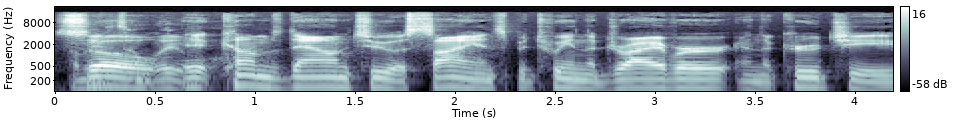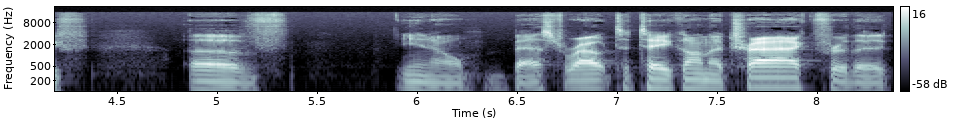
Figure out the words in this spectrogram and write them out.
So unbelievable. it comes down to a science between the driver and the crew chief of, you know, best route to take on the track for the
